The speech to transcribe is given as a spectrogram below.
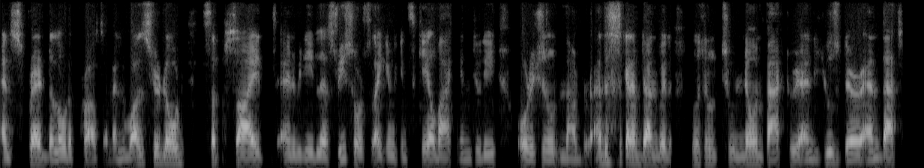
and spread the load across them. And once your load subsides and we need less resources, like we can scale back into the original number. And this is kind of done with little to no impact to your end user there, and that's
